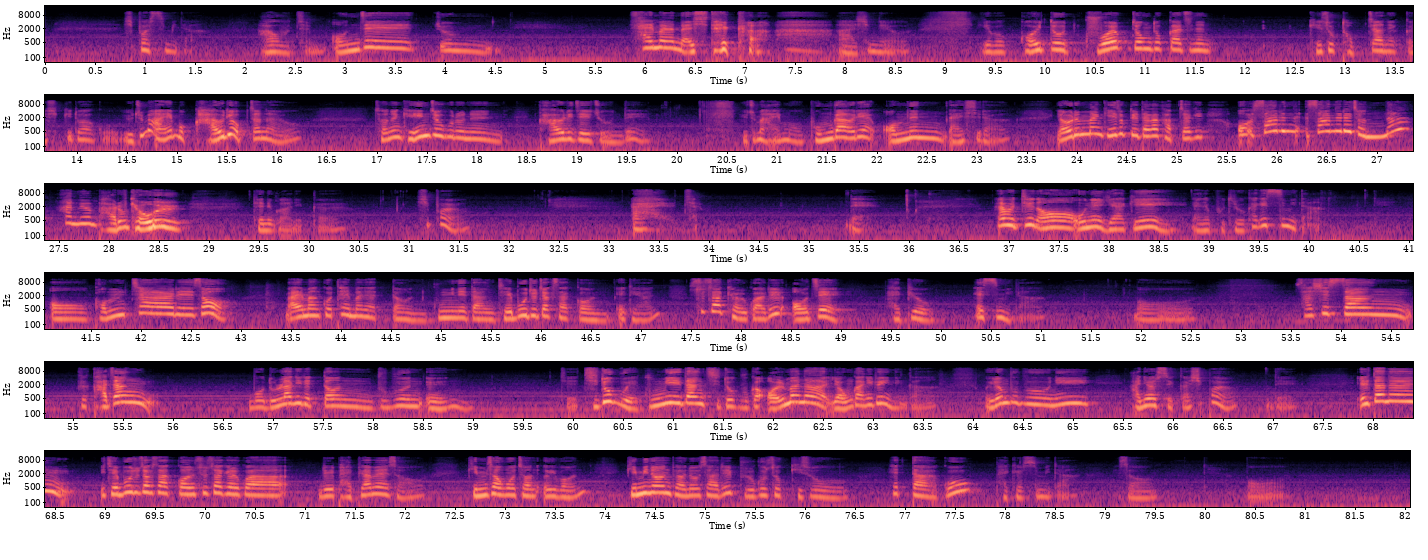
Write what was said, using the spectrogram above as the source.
싶었습니다. 아우 참 언제 좀 살만한 날씨 될까 아쉽네요. 이게 뭐 거의 또 9월 정도까지는 계속 덥지 않을까 싶기도 하고 요즘에 아예 뭐 가을이 없잖아요. 저는 개인적으로는 가을이 제일 좋은데 요즘 아예 뭐 봄 가을이 없는 날씨라 여름만 계속되다가 갑자기 어 싸늘 싸늘해졌나 하면 바로 겨울 되는 거 아닐까 싶어요. 아유, 참. 네. 아무튼, 어, 오늘 이야기 나눠보도록 하겠습니다. 어, 검찰에서 말 많고 탈 많았던 국민의당 제보조작 사건에 대한 수사 결과를 어제 발표했습니다. 뭐, 사실상 그 가장 뭐 논란이 됐던 부분은 지도부에 국민당 지도부가 얼마나 연관이 돼 있는가 뭐 이런 부분이 아니었을까 싶어요. 네. 일단은 이 제보조작 사건 수사 결과를 발표하면서 김성호 전 의원, 김인원 변호사를 불구속 기소했다고 밝혔습니다. 그래서 뭐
